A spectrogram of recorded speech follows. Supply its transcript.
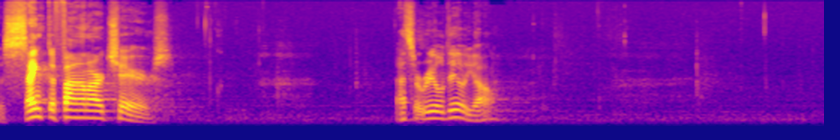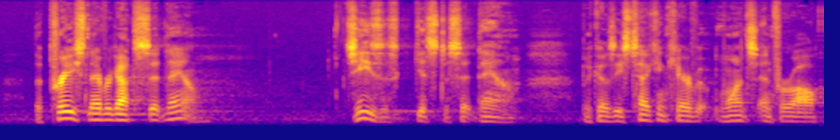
We're sanctifying our chairs. That's a real deal, y'all. The priest never got to sit down. Jesus gets to sit down. because He's taken care of it once and for all.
